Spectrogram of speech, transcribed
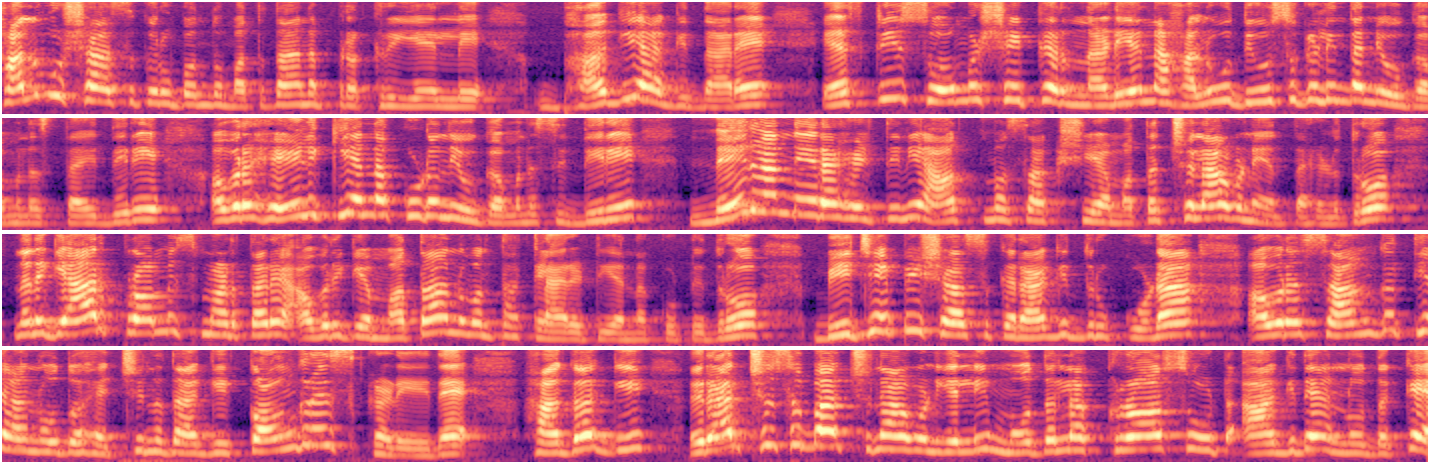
ಹಲವು ಶಾಸಕರು ಬಂದು ಮತದಾನ ಪ್ರಕ್ರಿಯೆಯಲ್ಲಿ ಭಾಗಿಯಾಗಿದ್ದಾರೆ. ಎಸ್ ಟಿ ಸೋಮಶೇಖರ್ ನಡೆಯನ್ನ ಹಲವು ದಿವಸಗಳಿಂದ ನೀವು ಗಮನಿಸ್ತಾ ಇದ್ದೀರಿ. ಅವರ ಹೇಳಿಕೆಯನ್ನ ಕೂಡ ನೀವು ಗಮನಿಸಿದ್ದೀರಿ. ನೇರ ನೇರ ಹೇಳ್ತೀನಿ, ಆತ್ಮಸಾಕ್ಷಿಯ ಮತ ಚಲಾವಣೆ ಅಂತ ಹೇಳಿದ್ರು. ನನಗೆ ಯಾರು ಪ್ರಾಮಿಸ್ ಮಾಡ್ತಾರೆ ಅವರಿಗೆ ಮತ ಅನ್ನುವಂತಹ ಕ್ಲಾರಿಟಿಯನ್ನು ಕೊಟ್ಟಿದ್ರು. ಬಿಜೆಪಿ ಶಾಸಕರಾಗಿದ್ದರೂ ಕೂಡ ಅವರ ಸಾಂಗತ್ಯ ಅನ್ನೋದು ಹೆಚ್ಚಿನದಾಗಿ ಕಾಂಗ್ರೆಸ್ ಕಡೆ ಇದೆ. ಹಾಗಾಗಿ ರಾಜ್ಯಸಭಾ ಚುನಾವಣೆಯಲ್ಲಿ ಮೊದಲ ಕ್ರಾಸ್ ಔಟ್ ಆಗಿದೆ ಅನ್ನೋದಕ್ಕೆ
